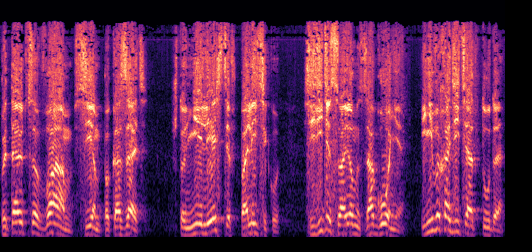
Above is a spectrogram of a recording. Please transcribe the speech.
пытаются вам всем показать, что не лезьте в политику, сидите в своем загоне и не выходите оттуда.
